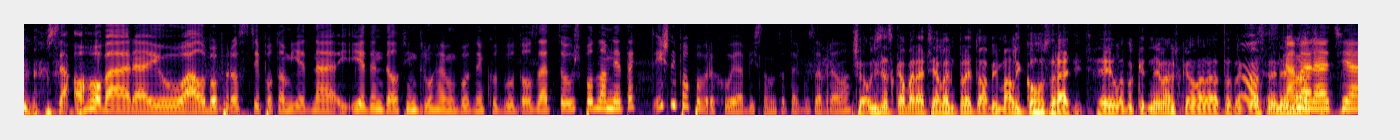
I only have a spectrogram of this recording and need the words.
sa ohovárajú, alebo proste potom jedna, jeden delfín druhému bodne kudlu dozad, to už podľa mňa tak išli po povrchu, ja by som to tak uzavrela. Že oni sa skamarátia len preto, aby mali koho zradiť, hej? Lebo keď nemáš kamaráta, tak No, vlastne nemáš. kamarátia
